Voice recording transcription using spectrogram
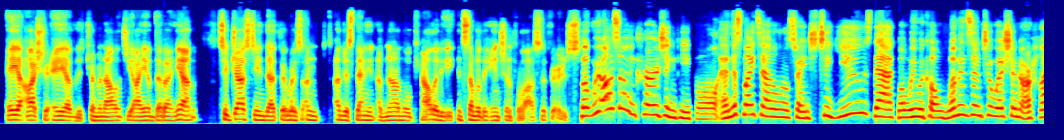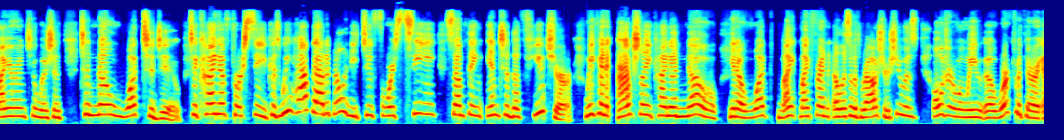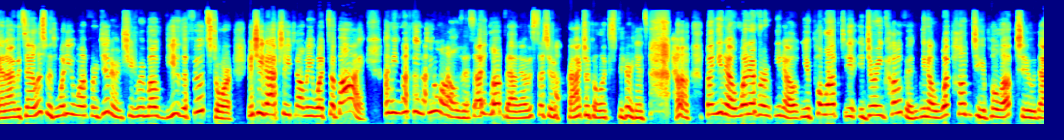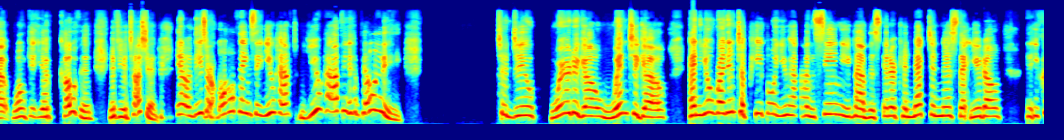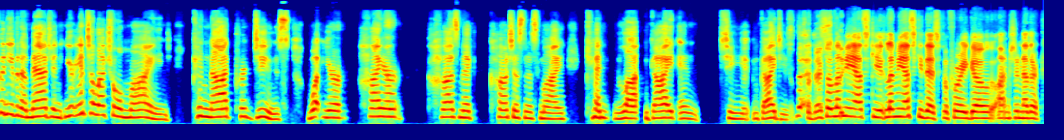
Ehyeh Asher Ehyeh, the terminology I am that I am, suggesting that there was an understanding of non-locality in some of the ancient philosophers. But we're also encouraging people, and this might sound a little strange, to use that what we would call women's intuition or higher intuition to know what to do, to kind of foresee, because we have that ability to foresee something into the future. We can actually kind of know, you know, what my my friend Elizabeth Rauscher, she was older when we uh, worked with her, and I would say, Elizabeth, what do you want for dinner? And she'd remote view the food store and she'd actually tell me what to buy. I mean, you can do all this. I love that. It was such a practical experience. Uh, but you know, whatever, you know, you pull up to, during COVID, you know, what pump do you pull up to that won't get you COVID if you touch it? You know, these are all things that you have, to, you have the ability to do where to go, when to go, and you'll run into people you haven't seen. You have this interconnectedness that you don't, you couldn't even imagine. Your intellectual mind cannot produce what your higher cosmic consciousness mind can guide and to guide you. So, so let me ask you, let me ask you this before we go on to another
